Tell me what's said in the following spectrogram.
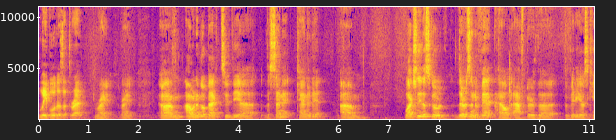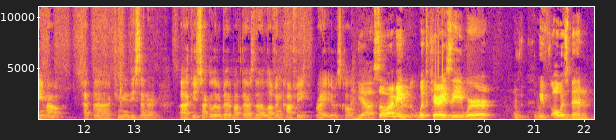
labeled as a threat. Right, right. Um, I want to go back to the uh, the Senate candidate. Um, well, actually, let's go. There was an event held after the, the videos came out at the community center. Uh, could you talk a little bit about that? It was the Love and Coffee, right? It was called. Yeah. So I mean, with CAIR-AZ, we're we've always been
